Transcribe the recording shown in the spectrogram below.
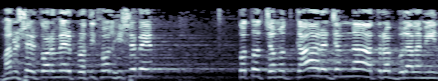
মানুষের কর্মের প্রতিফল হিসেবে কত চমৎকার জান্নাত রব্বুল আলমিন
